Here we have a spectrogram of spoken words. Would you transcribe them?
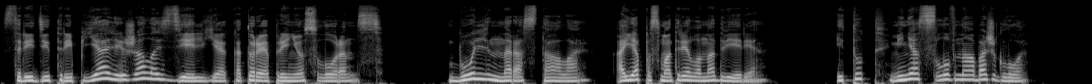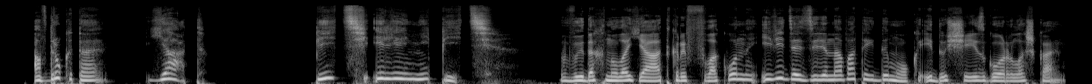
Среди тряпья лежало зелье, которое принес Лоренс. Боль нарастала, а я посмотрела на двери. И тут меня словно обожгло. А вдруг это яд? Пить или не пить? Выдохнула я, открыв флакон и видя зеленоватый дымок, идущий из горлышка.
